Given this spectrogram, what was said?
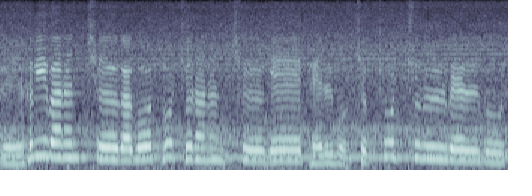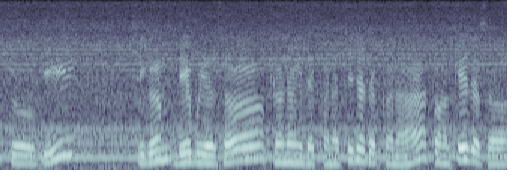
이 흡입하는 측하고 토출하는 측의 밸브, 즉 토출 밸브 쪽이 지금 내부에서 변형이 됐거나 찢어졌거나 또는 깨져서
